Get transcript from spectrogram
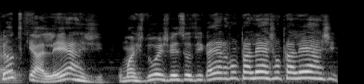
Tanto que a Lerge, umas duas vezes eu vi, galera, vamos pra Lerge, vamos pra Lerge.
